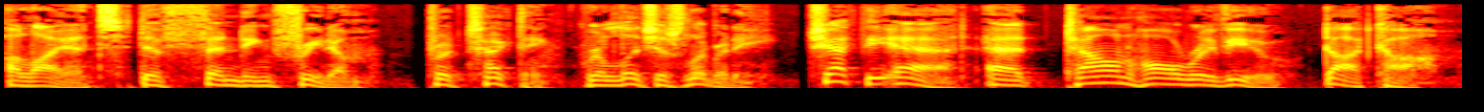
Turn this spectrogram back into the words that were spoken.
Alliance Defending Freedom, Protecting Religious Liberty. Check the ad at townhallreview.com.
